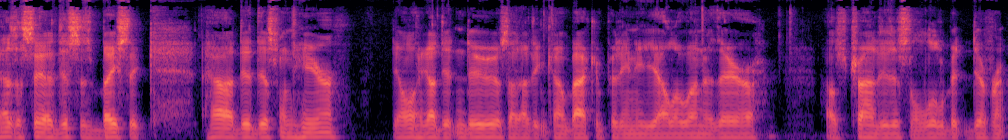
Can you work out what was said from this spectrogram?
As I said, this is basic how I did this one here. The only thing I didn't do is that I didn't come back and put any yellow under there. I was trying to do this a little bit different.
